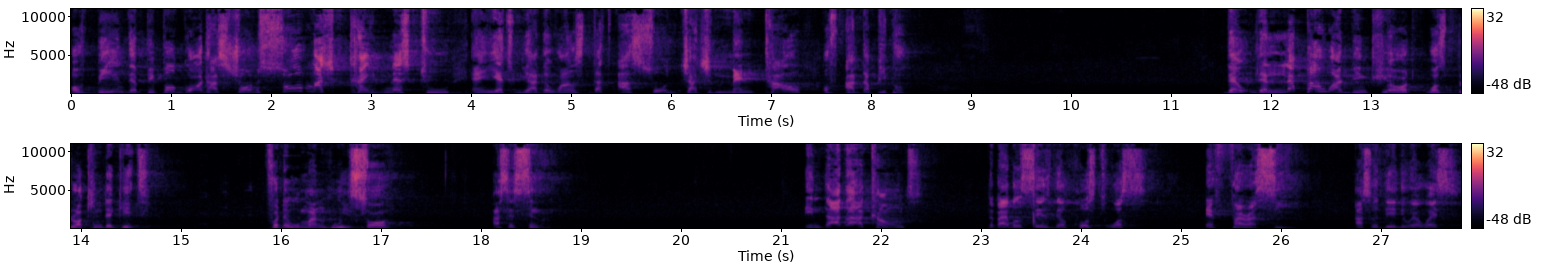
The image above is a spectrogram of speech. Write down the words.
of being the people God has shown so much kindness to, and yet we are the ones that are so judgmental of other people? The, the leper who had been cured was blocking the gate for the woman who he saw as a sinner. In the other account, the Bible says the host was a Pharisee. As for they, they were worse.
